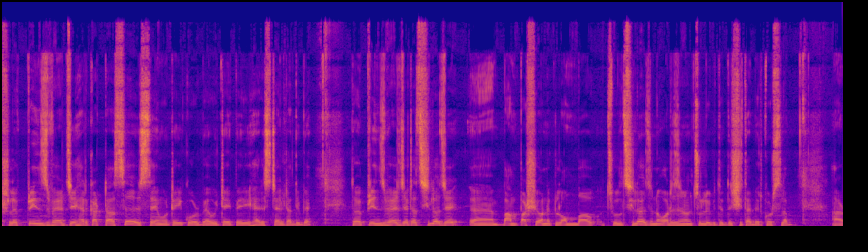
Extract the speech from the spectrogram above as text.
আসলে প্রিন্স ভ্যার যে হেয়ার কাটটা আছে সেম ওটাই করবে, ওই টাইপেরই হেয়ার স্টাইলটা দিবে। তবে প্রিন্স ভ্যার যেটা ছিল যে বাম পাশে অনেক লম্বা চুল ছিল এই জন্য অরিজিনাল চুলের ভিতরে সীতা বের করছিলাম। আর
